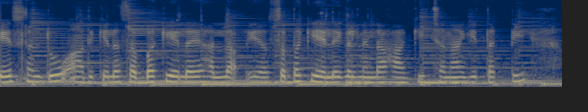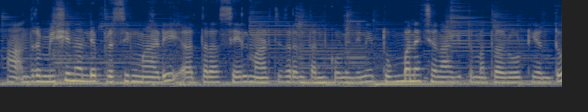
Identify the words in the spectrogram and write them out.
ಟೇಸ್ಟ್ ಅಂತೂ. ಅದಕ್ಕೆಲ್ಲ ಸಬ್ಬಕ್ಕಿ ಎಲೆ ಅಲ್ಲ ಸಬ್ಬಕ್ಕಿ ಎಲೆಗಳನ್ನೆಲ್ಲ ಹಾಕಿ ಚೆನ್ನಾಗಿ ತಟ್ಟಿ ಅಂದರೆ ಮಿಷಿನಲ್ಲೇ ಪ್ರೆಸ್ಸಿಂಗ್ ಮಾಡಿ ಆ ಥರ ಸೇಲ್ ಮಾಡ್ತಿದ್ದಾರೆ ಅಂತ ಅಂದ್ಕೊಂಡಿದ್ದೀನಿ ತುಂಬಾ ಚೆನ್ನಾಗಿತ್ತು ಮಾತ್ರ ರೋಟಿ ಅಂತೂ.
